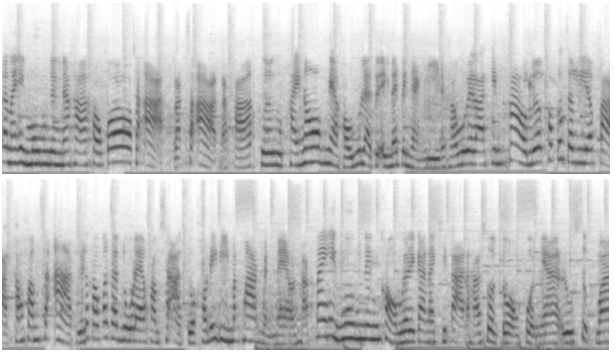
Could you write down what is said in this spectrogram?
แต่ในอีกมุมหนึ่งนะคะเขาก็สะอาดรักสะอาดนะคะ คือภายนอกเนี่ยเขาดูแลตัวเองได้เป็นอย่างดีนะคะเวลากินข้าวเลือกเขาก็จะเลียปากทำความสะอาดแล้วเขาก็จะดูแลความสะอาดตัวเขาได้ดีมากๆเหมือนแมวนะคะในอีกมุมหนึ่งของอเมริกานอาคิตานะคะ ส่วนตัวของฝนเนี่ยรู้สึกว่า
